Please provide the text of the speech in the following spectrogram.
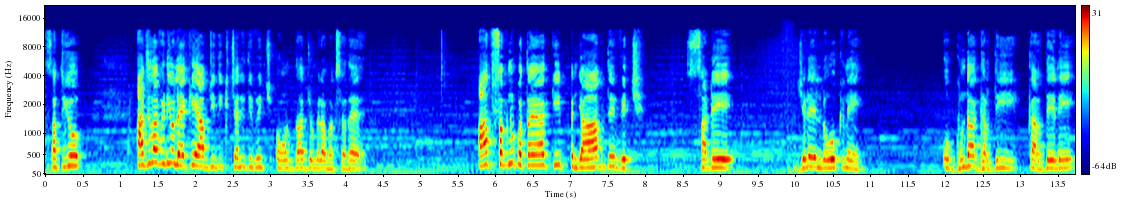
ਸਾਥੀਓ, ਅੱਜ ਦਾ ਵੀਡੀਓ ਲੈ ਕੇ ਆਪ ਜੀ ਦੀ ਕਚਹਿਰੀ ਦੇ ਵਿੱਚ ਆਉਣ ਦਾ ਜੋ ਮੇਰਾ ਮਕਸਦ ਹੈ, ਆਪ ਸਭ ਨੂੰ ਪਤਾ ਹੈ ਕਿ ਪੰਜਾਬ ਦੇ ਵਿੱਚ ਸਾਡੇ ਜਿਹੜੇ ਲੋਕ ਨੇ, ਉਹ ਗੁੰਡਾਗਰਦੀ ਕਰਦੇ ਨੇ।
